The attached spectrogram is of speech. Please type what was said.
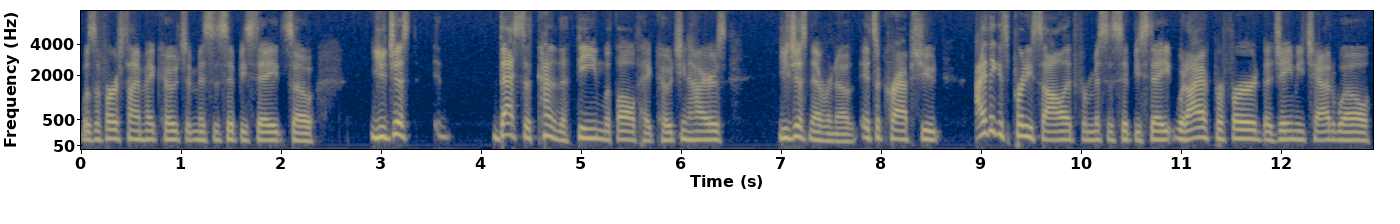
was the first time head coach at Mississippi State. So you just, that's the kind of the theme with all of head coaching hires. You just never know. It's a crapshoot. I think it's pretty solid for Mississippi State. Would I have preferred a Jamey Chadwell,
